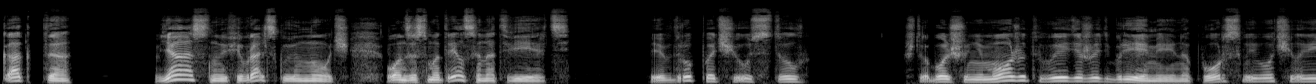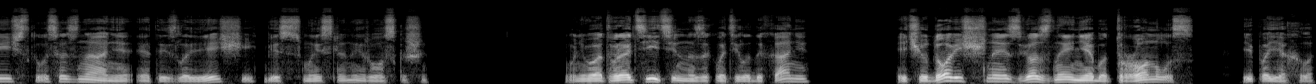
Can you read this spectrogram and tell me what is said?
Как-то в ясную февральскую ночь он засмотрелся на твердь и вдруг почувствовал, что больше не может выдержать бремя и напор своего человеческого сознания этой зловещей, бессмысленной роскоши. У него отвратительно захватило дыхание, и чудовищное звездное небо тронулось и поехало.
